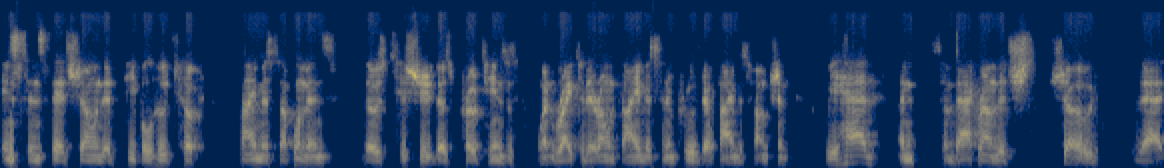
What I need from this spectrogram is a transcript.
instance, they had shown that people who took thymus supplements, those tissue, those proteins went right to their own thymus and improved their thymus function. We had an, some background that sh- showed that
